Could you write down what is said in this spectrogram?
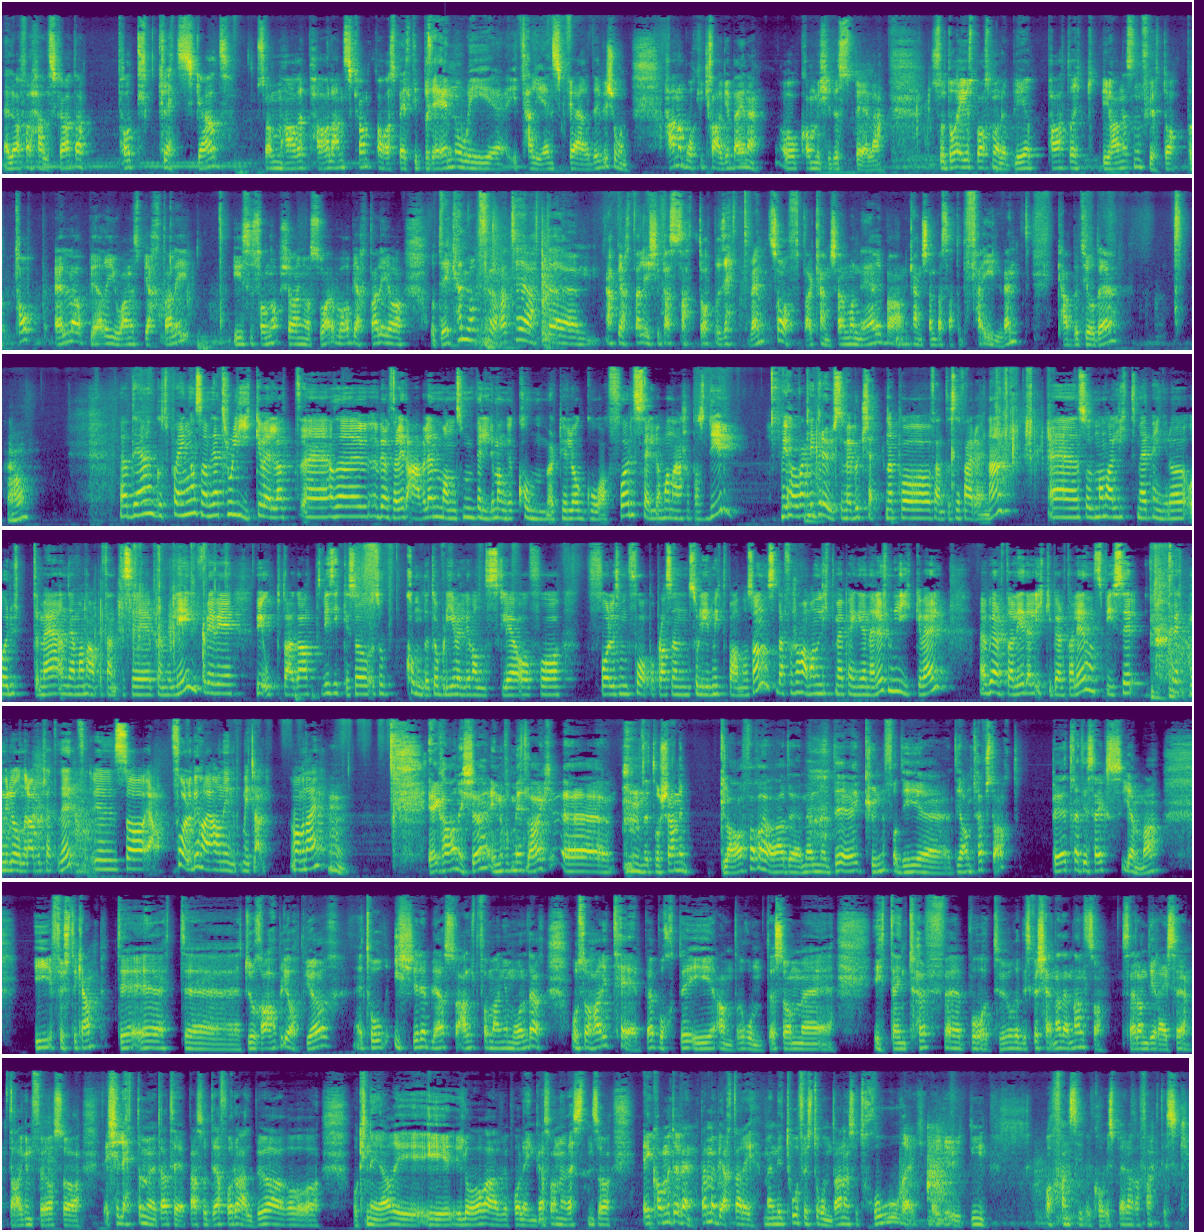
eller i hvert fall halvskada. Pod Kletsgard, som har et par landskamper og har spilt i Breno i uh, italiensk fjerdedivisjon, han har brukket kragebeinet og kommer ikke til å spille. Så da er jo spørsmålet blir Patrick Johannessen flyttet opp på topp, eller blir det Johannes Bjartali i sesongoppkjøringa, så har det vært Bjartali. Og, og, det kan jo også føre til at, uh, at Bjartali ikke blir satt opp rettvendt så ofte. Kanskje han må ned i banen, kanskje han blir satt opp feilvendt. Hva betyr det? Ja. Ja, Det er et godt poeng. Altså. Men jeg tror likevel at eh, altså, Bjartalid er vel en mann som veldig mange kommer til å gå for, selv om han er såpass dyr. Vi har jo vært litt rause med budsjettene på Fantasy Færøyene. Eh, så man har litt mer penger å, å, rutte med enn det man har på Fantasy Premier League. fordi vi, vi oppdaga at hvis ikke så, så, kom det til å bli veldig vanskelig å få, få, liksom, få på plass en solid midtbane. og sånn, så Derfor så har man litt mer penger enn ellers. Men likevel, Bjartalid eller ikke Bjartalid, han spiser 13 millioner av budsjettet ditt. Eh, så ja, foreløpig har jeg han inne på mitt lag. Hva med deg? Mm. Jeg har han ikke inne på mitt lag. Jeg tror ikke han er glad for å høre det, men det er kun fordi eh, de har en tøff start. B36 hjemme i første kamp. Det er et uh, durabelig oppgjør. Jeg tror ikke det blir så altfor mange mål der. Og så har de TP borte i andre runde, som uh, etter en tøff uh, båttur De skal kjenne den, altså. Selv om de reiser dagen før, så det er ikke lett å møte TP. Altså, der får du albuer og, og knær i, i, i låret av Pål Ingasson og resten. Så jeg kommer til å vente med Bjartali, men de to første rundene så tror jeg jeg er uten offensive KV-spillere, faktisk.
